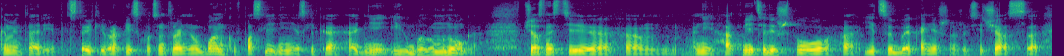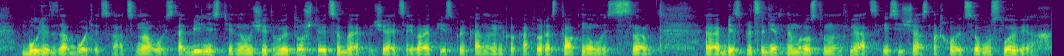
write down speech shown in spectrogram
комментарии представителей Европейского Центрального банка. В последние несколько дней их было много. В частности, эм, они отметили, что а, ЕЦБ, конечно же, сейчас а, будет заботиться о ценовой стабильности, но учитывая то, что ЕЦБ отвечает за европейскую экономику, которая столкнулась с беспрецедентным ростом инфляции и сейчас находится в условиях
